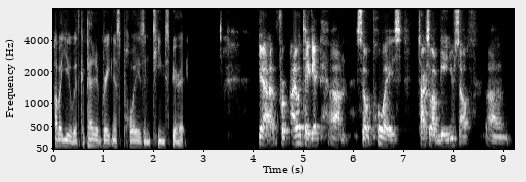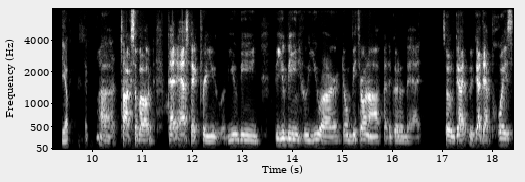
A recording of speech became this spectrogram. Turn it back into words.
How about you? With competitive greatness poise and team spirit? Yeah for i would take it um, so poise talks about being yourself um, yep uh, talks about that aspect for you of you being you being who you are don't be thrown off by the good or the bad so we've got we've got that poise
